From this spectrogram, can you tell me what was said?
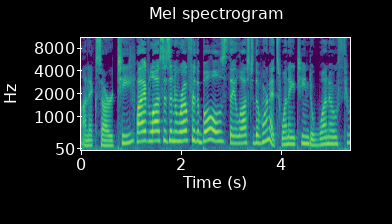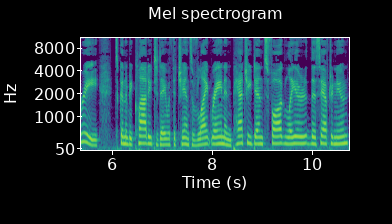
on XRT. Five losses in a row for the Bulls. They lost to the Hornets 118 to 103. It's going to be cloudy today with the chance of light rain and patchy dense fog later this afternoon.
